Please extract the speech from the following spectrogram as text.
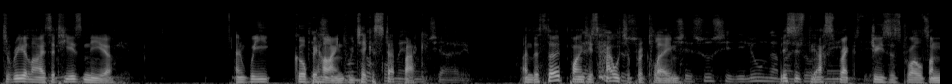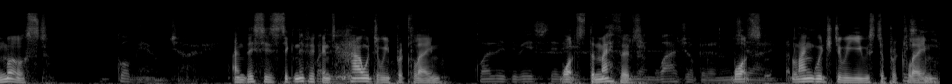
to realize that He is near. And we go behind, we take a step back. And the third point is how to proclaim. This is the aspect Jesus dwells on most. And this is significant. How do we proclaim? What's the method? What language do we use to proclaim?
